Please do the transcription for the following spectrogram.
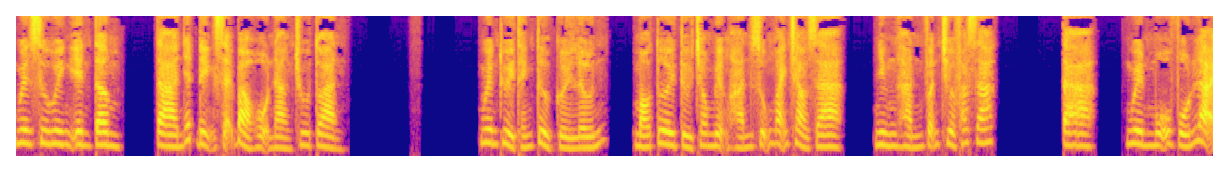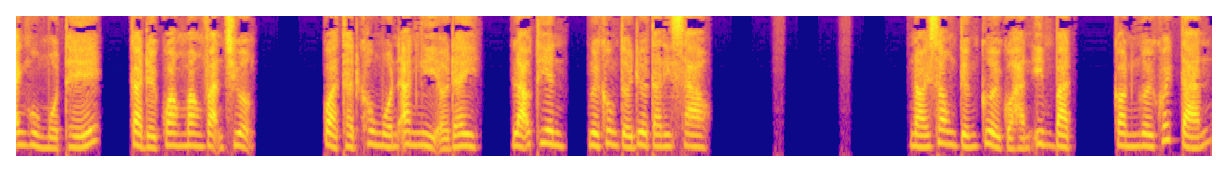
Nguyên sư huynh yên tâm, ta nhất định sẽ bảo hộ nàng chu toàn. Nguyên thủy thánh tử cười lớn, máu tươi từ trong miệng hắn dũng mãnh trào ra, nhưng hắn vẫn chưa phát giác. Ta, nguyên mũ vốn là anh hùng một thế cả đời quang mang vạn trượng. Quả thật không muốn an nghỉ ở đây. Lão thiên, người không tới đưa ta đi sao? Nói xong tiếng cười của hắn im bặt, còn người khuếch tán,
